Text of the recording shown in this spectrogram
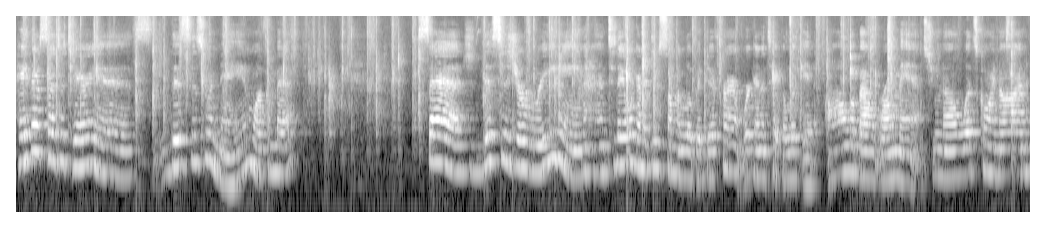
Hey there, Sagittarius. This is Renee and welcome back. Sag, this is your reading. And today we're going to do something a little bit different. We're going to take a look at all about romance. You know, what's going on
